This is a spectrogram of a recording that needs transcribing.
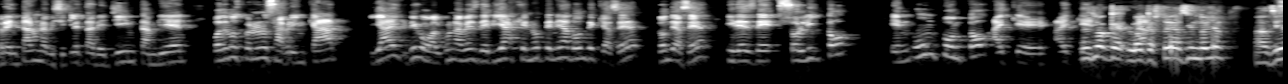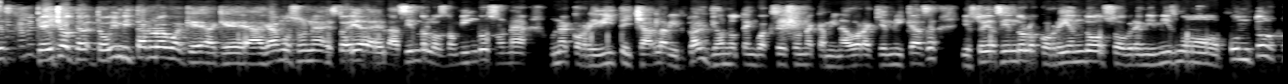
rentar una bicicleta de gym también, podemos ponernos a brincar y hay, digo, alguna vez de viaje no tenía dónde que hacer, dónde hacer y desde solito en un punto hay que... Hay que es lo que, lo que estoy haciendo yo, así es. Que de hecho te, voy a invitar luego a que, a que hagamos una, estoy eh, haciendo los domingos una, una corridita y charla virtual. Yo no tengo acceso a una caminadora aquí en mi casa y estoy haciéndolo corriendo sobre mi mismo punto,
